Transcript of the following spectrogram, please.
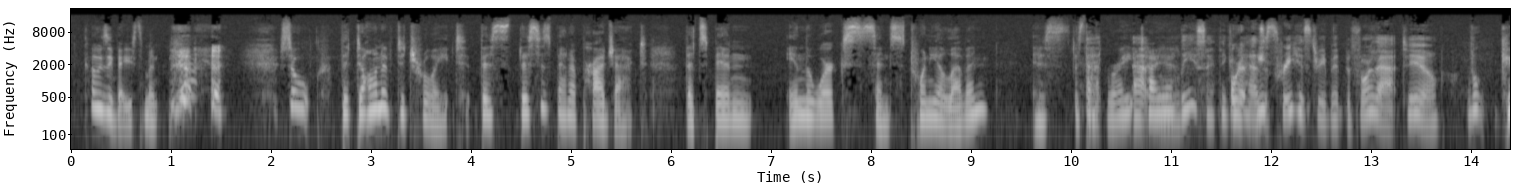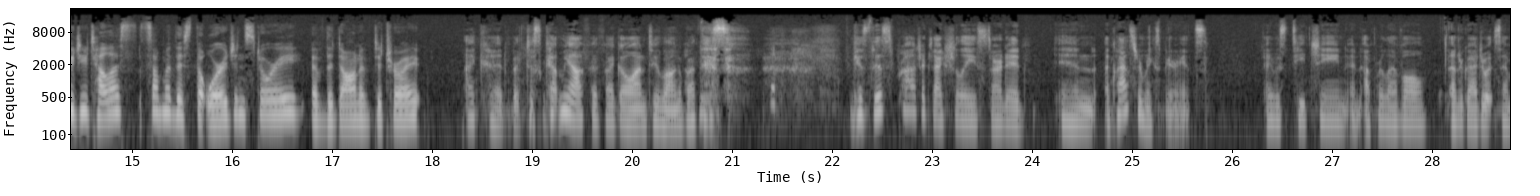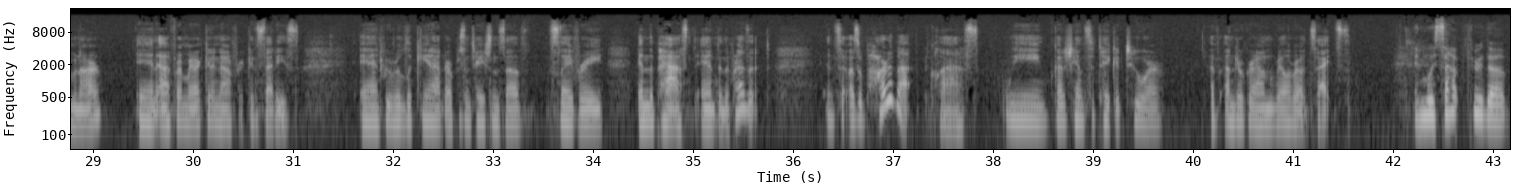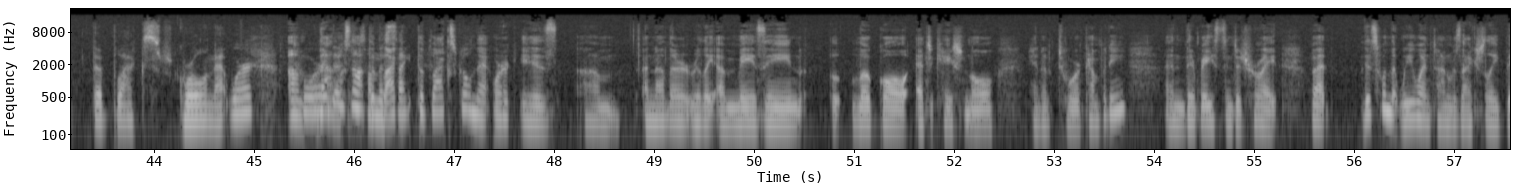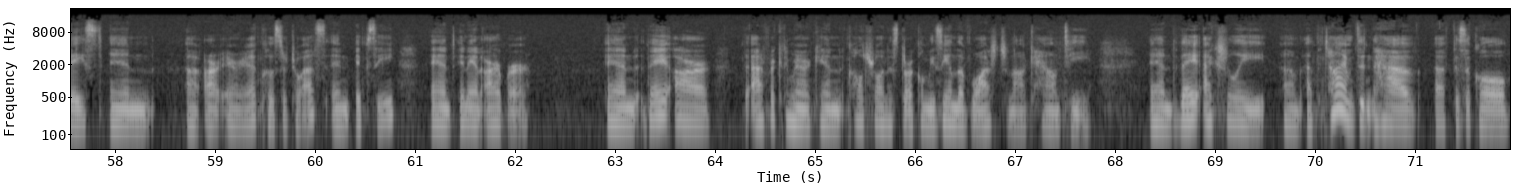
Cozy basement. so, the dawn of Detroit. This this has been a project that's been in the works since 2011. Is is that at, right, At Tiya? least I think Or it at has least- a prehistory bit before that too. Well, could you tell us some of this, the origin story of the dawn of Detroit? I could, but just cut me off if I go on too long about this. because this project actually started in a classroom experience. I was teaching an upper level undergraduate seminar in Afro American and African Studies, and we were looking at representations of slavery in the past and in the present. And so, as a part of that class, we got a chance to take a tour of Underground Railroad sites And was that through the the Black Scroll Network Um, tour? that was not the Black. site? The Black Scroll Network is um, another really amazing local educational kind of tour company, and they're based in Detroit. But this one that we went on was actually based in uh, our area, closer to us, in Ypsi and in Ann Arbor, and they are the African American Cultural and Historical Museum of Washtenaw County, and they actually um, at the time didn't have a physical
